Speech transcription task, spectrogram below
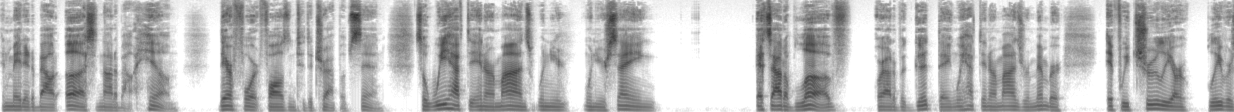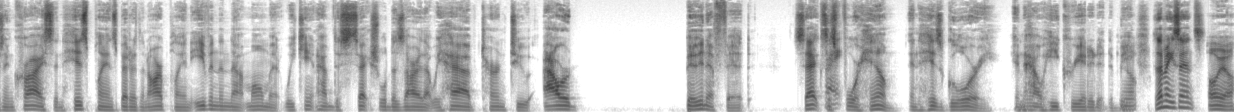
and made it about us and not about Him. therefore it falls into the trap of sin. So we have to in our minds when you're when you're saying it's out of love or out of a good thing, we have to in our minds remember if we truly are believers in Christ and his plan is better than our plan, even in that moment, we can't have the sexual desire that we have turn to our benefit. Sex is for him and his glory and Yeah. how he created it to be. Yep. Does that make sense? Oh yeah,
